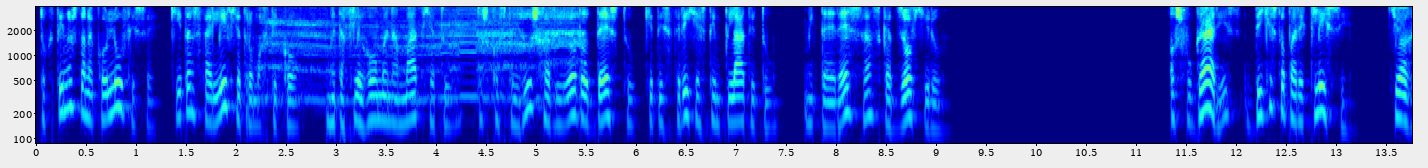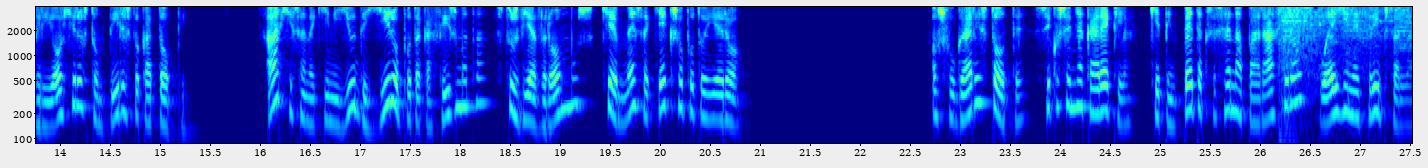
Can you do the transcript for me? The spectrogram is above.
Το κτίνος τον ακολούθησε και ήταν στα αλήθεια τρομακτικό, με τα φλεγόμενα μάτια του, τους κοφτερούς χαυλιόδοντές του και τις τρίχες στην πλάτη του, μητερές σαν σκατζόχυρου. Ο Σφουγγάρης μπήκε στο παρεκκλήσι και ο αγριόχειρος τον πήρε στο κατόπι. Άρχισαν να κυνηγούνται γύρω από τα καθίσματα, στους διαδρόμους και μέσα και έξω από το ιερό. Ο Σφουγγάρης τότε σήκωσε μια καρέκλα και την πέταξε σε ένα παράθυρο που έγινε θρύψαλα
